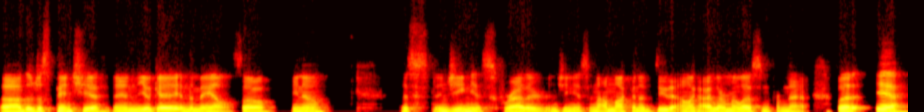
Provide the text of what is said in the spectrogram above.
Uh, they'll just pinch you and you'll get it in the mail. So you know, it's ingenious, rather ingenious. And I'm not going to do that. I'm like I learned my lesson from that. But yeah,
